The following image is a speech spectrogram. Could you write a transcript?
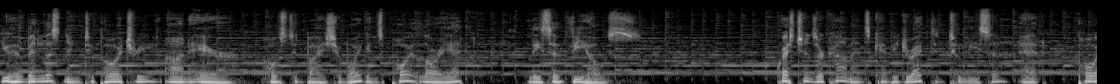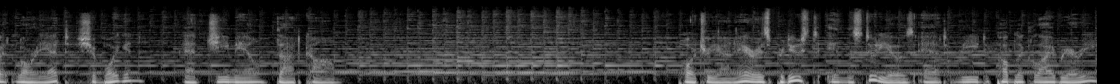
You have been listening to Poetry on Air, hosted by Sheboygan's Poet Laureate, Lisa Vihos. Questions or comments can be directed to Lisa at poetlaureatesheboygan at gmail.com. Poetry on Air is produced in the studios at Mead Public Library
